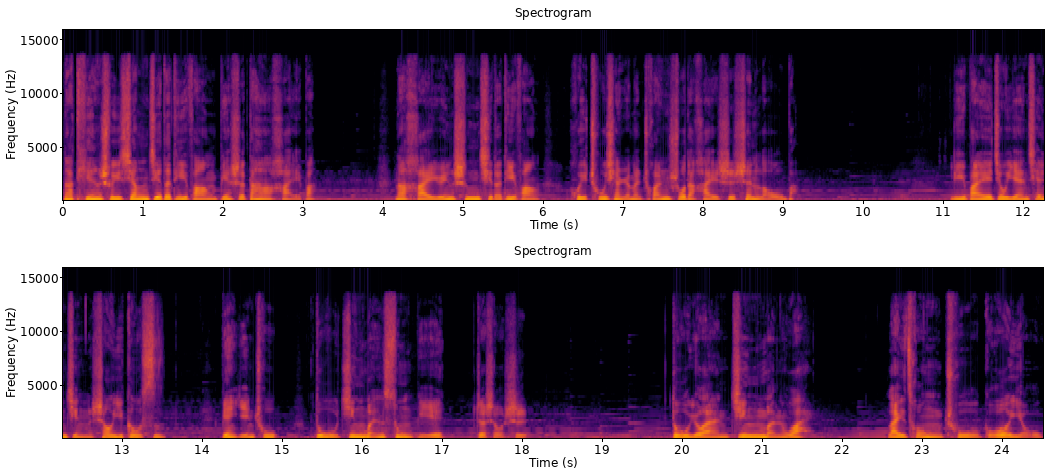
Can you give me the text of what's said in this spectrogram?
那天水相接的地方便是大海吧？那海云升起的地方，会出现人们传说的海市蜃楼吧？李白就眼前景稍一构思，便吟出《渡荆门送别》这首诗。渡远荆门外，来从楚国游。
